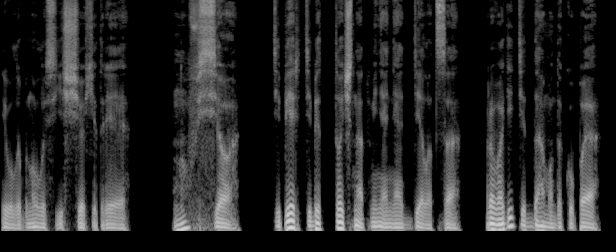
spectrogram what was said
и улыбнулась еще хитрее. «Ну все, теперь тебе точно от меня не отделаться. Проводите даму до купе».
